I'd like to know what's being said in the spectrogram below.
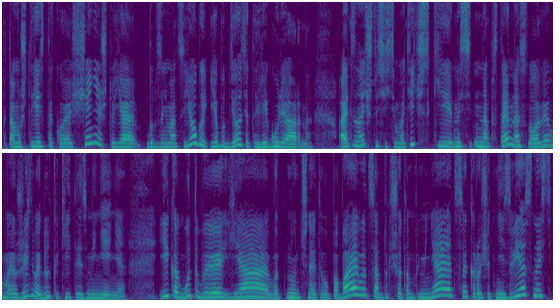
Потому что есть такое ощущение, что я буду заниматься йогой, я буду делать это регулярно. А это значит, что систематически, на, на постоянной основе в мою жизнь войдут какие-то изменения. И как будто бы я вот, ну, начинаю этого побаиваться, а вдруг что там поменяется, короче, это неизвестность.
